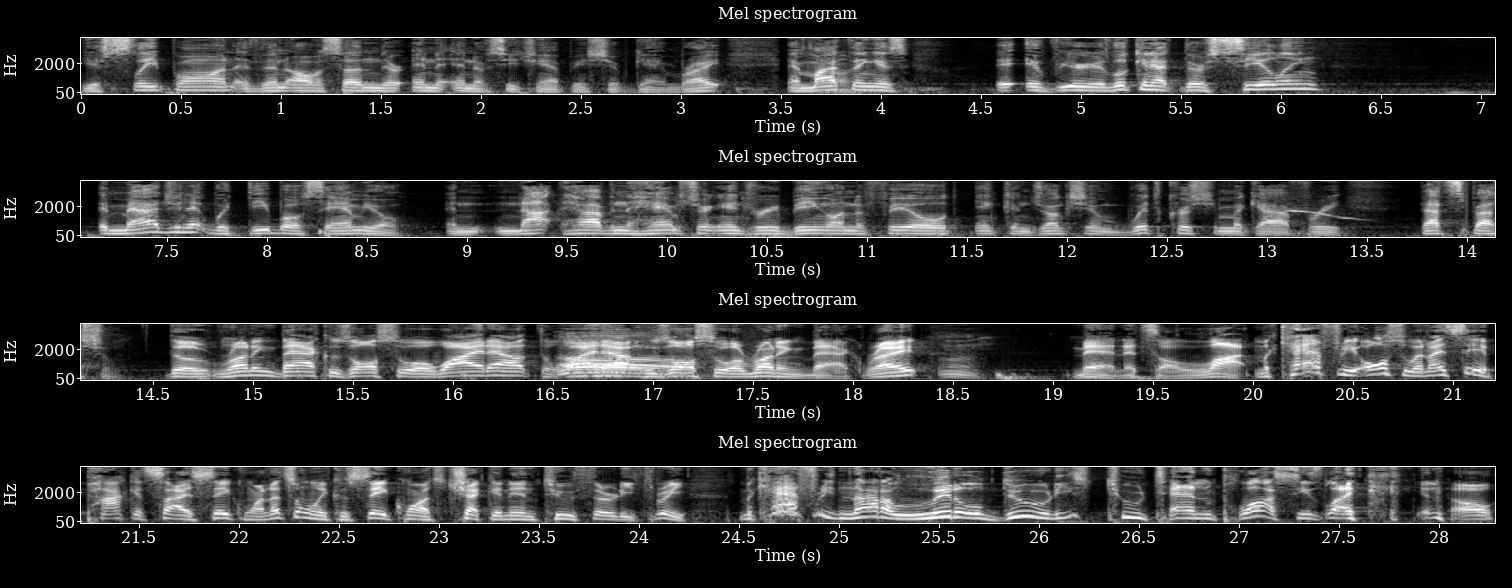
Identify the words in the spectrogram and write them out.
you sleep on, and then all of a sudden they're in the NFC Championship game, right? And my thing is, if you're looking at their ceiling, imagine it with Debo Samuel and not having the hamstring injury, being on the field in conjunction with Christian McCaffrey. That's special. The running back who's also a wideout, the wideout who's Oh. also a running back, right? Mm. Man, it's a lot. McCaffrey also, when I say a pocket sized Saquon, that's only because Saquon's checking in 233. McCaffrey's not a little dude. He's 210 plus. He's like, you know,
